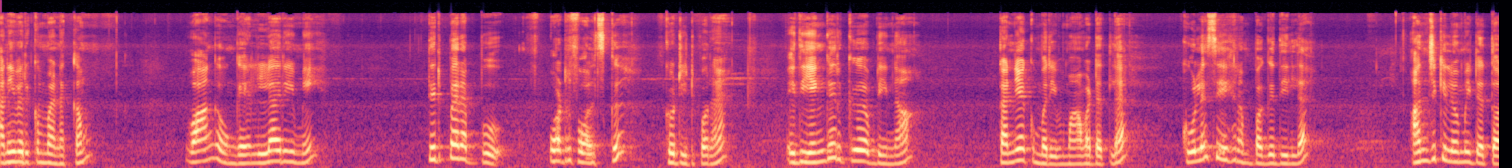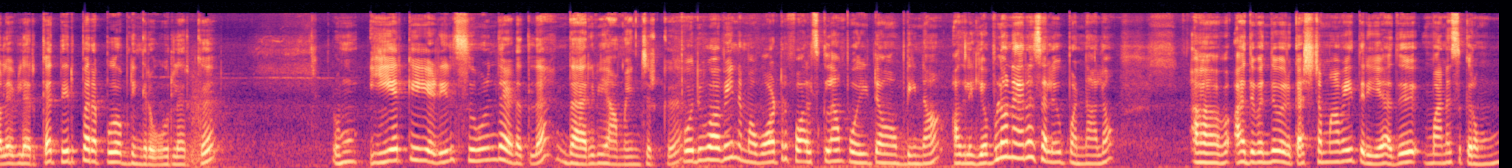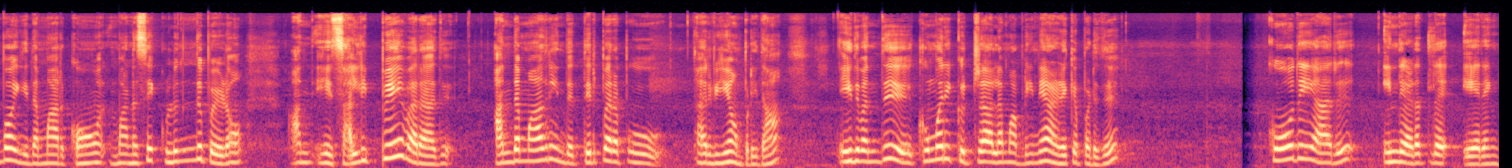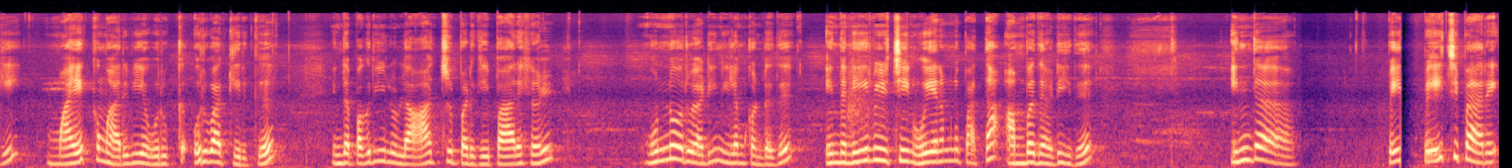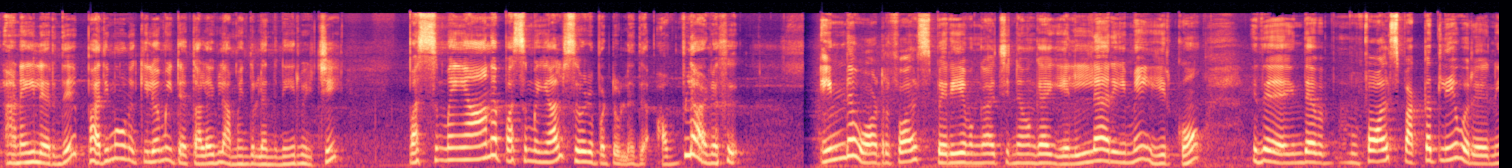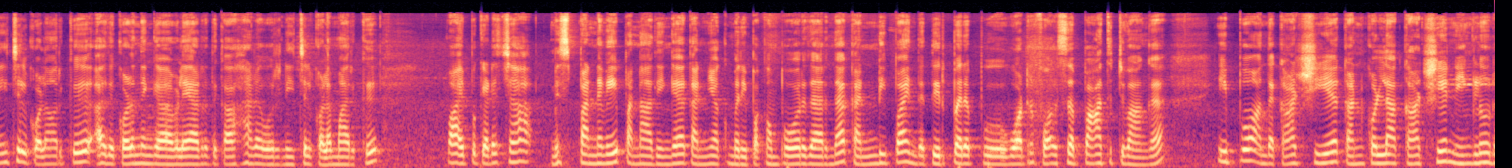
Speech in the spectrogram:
அனைவருக்கும் வணக்கம். வாங்க உங்கள் எல்லாரையுமே திருப்பரப்பு வாட்டர் ஃபால்ஸ்க்கு கூட்டிகிட்டு போகிறேன் இது எங்கே இருக்குது அப்படின்னா கன்னியாகுமரி மாவட்டத்தில் குலசேகரம் பகுதியில் அஞ்சு கிலோமீட்டர் தொலைவில் இருக்க திருப்பரப்பு அப்படிங்கிற ஊரில் இருக்குது ரொம் இயற்கை எழில் சூழ்ந்த இடத்துல இந்த அருவி அமைஞ்சிருக்கு. பொதுவாகவே நம்ம வாட்டர் ஃபால்ஸ்க்கெலாம் போயிட்டோம் அப்படின்னா அதில் எவ்வளோ நேரம் செலவு பண்ணாலும் அது வந்து ஒரு கஷ்டமாகவே தெரியாது. மனசுக்கு ரொம்ப இதமாக இருக்கும். மனசே குளிர்ந்து போயிடும். அந் சலிப்பே வராது. அந்த மாதிரி இந்த திருப்பரப்பு அருவியும் அப்படி தான் இது வந்து குமரி குற்றாலம் அப்படின்னே அழைக்கப்படுது. கோதை ஆறு இந்த இடத்துல இறங்கி மயக்கும் அருவியை உருக்க உருவாக்கியிருக்கு. இந்த பகுதியில் உள்ள ஆற்றுப்படுகை பாறைகள் முந்நூறு அடி நீளம் கொண்டது. இந்த நீர்வீழ்ச்சியின் உயரம்னு பார்த்தா ஐம்பது அடி இது. இந்த பே பேச்சிப்பாறை அணையிலிருந்து பதிமூணு கிலோமீட்டர் தொலைவில் அமைந்துள்ள இந்த நீர்வீழ்ச்சி பசுமையான பசுமையால் சூழப்பட்டுள்ளது. அவ்வளோ அழகு. இந்த வாட்டர் ஃபால்ஸ் பெரியவங்க சின்னவங்க எல்லாரையுமே ஈர்க்கும். இது இந்த ஃபால்ஸ் பக்கத்துலேயே ஒரு நீச்சல் குளம் இருக்குது அது குழந்தைங்க விளையாடுறதுக்காக ஒரு நீச்சல் குளமாக இருக்குது வாய்ப்பு கிடைச்சா மிஸ் பண்ணவே பண்ணாதீங்க. கன்னியாகுமரி பக்கம் போகிறதா இருந்தால் கண்டிப்பாக இந்த திருப்பரப்பு வாட்டர் ஃபால்ஸை பார்த்துட்டு வாங்க. இப்போது அந்த காட்சியை கண்கொள்ளா காட்சியை நீங்களும்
